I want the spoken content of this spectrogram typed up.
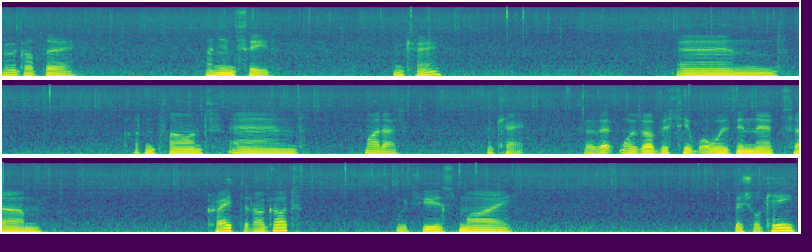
What have we got there? Onion seed. Okay. And cotton plant and tomatoes. Okay. So that was obviously what was in that um, crate that I got, which is my special key.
